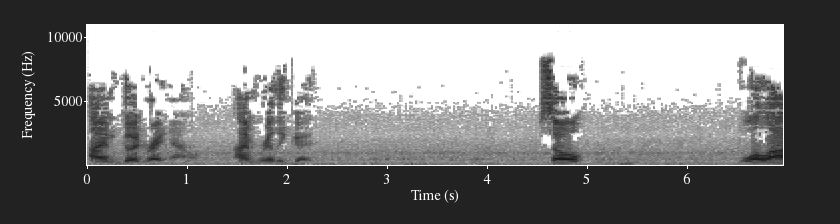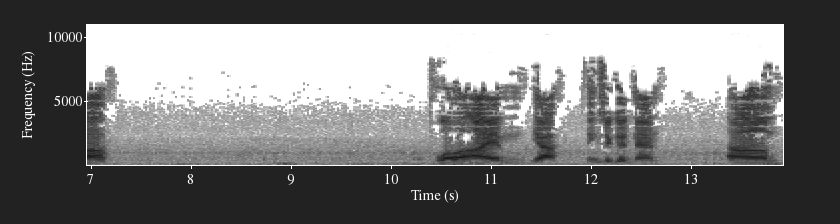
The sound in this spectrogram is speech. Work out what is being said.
I'm good right now. I'm really good. So, voila, Well, I'm yeah, things are good, man. Um,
